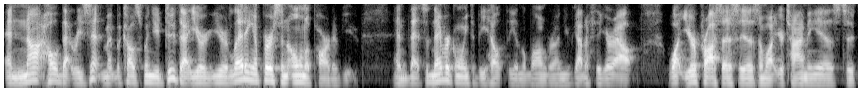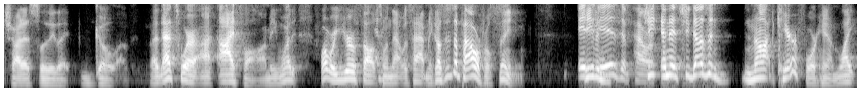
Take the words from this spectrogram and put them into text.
and not hold that resentment because when you do that you're you're letting a person own a part of you and that's never going to be healthy in the long run. You've got to figure out what your process is and what your timing is to try to slowly let go of it. That's where i, I fall. I mean what what were your thoughts when that was happening? Because it's a powerful scene. It even, is a powerful she, and it, she doesn't not care for him. Like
